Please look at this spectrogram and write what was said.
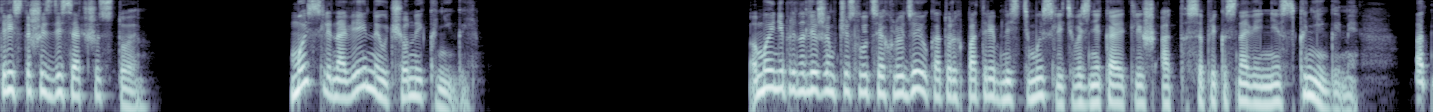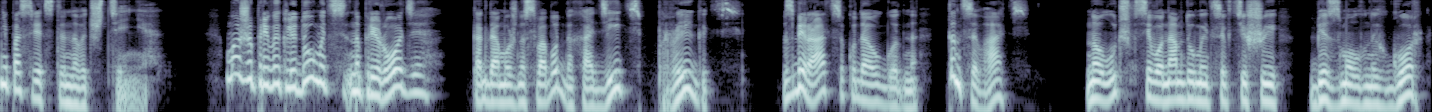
366. Мысли, навеянные ученой книгой. Мы не принадлежим к числу тех людей, у которых потребность мыслить возникает лишь от соприкосновения с книгами, от непосредственного чтения. Мы же привыкли думать на природе, когда можно свободно ходить, прыгать, взбираться куда угодно, танцевать. Но лучше всего нам думается в тиши безмолвных гор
